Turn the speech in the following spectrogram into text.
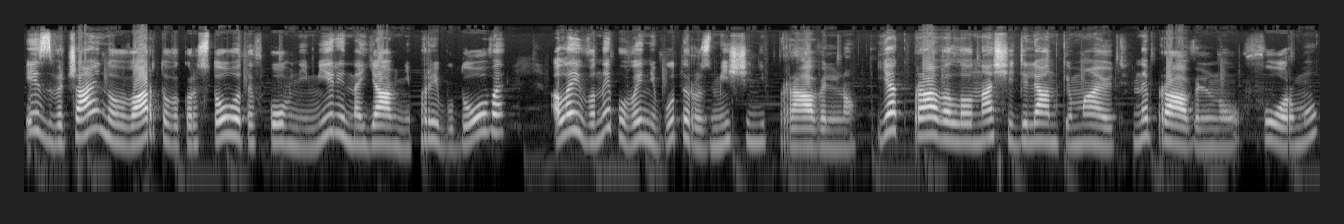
І, звичайно, варто використовувати в повній мірі наявні прибудови, але й вони повинні бути розміщені правильно. Як правило, наші ділянки мають неправильну форму,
